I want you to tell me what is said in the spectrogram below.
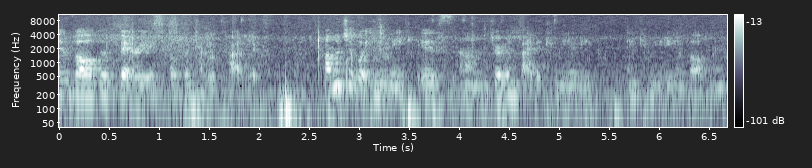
involved with various open hardware projects. How much of what you make is um, driven by the community and community involvement?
